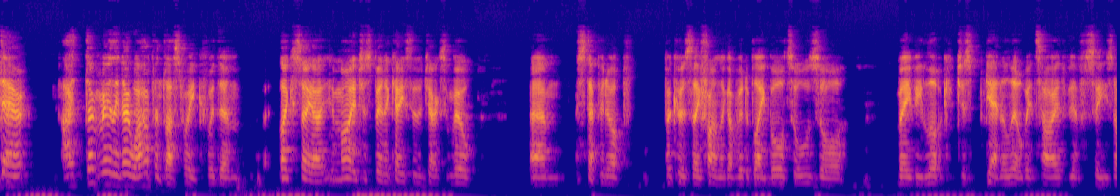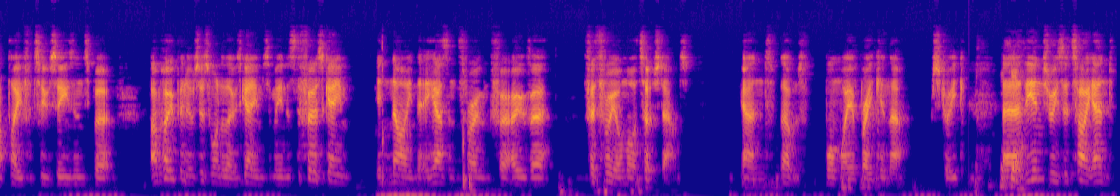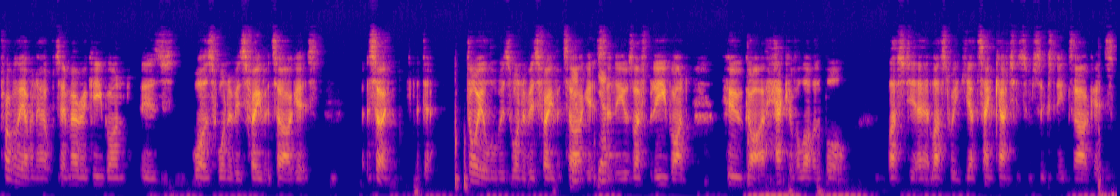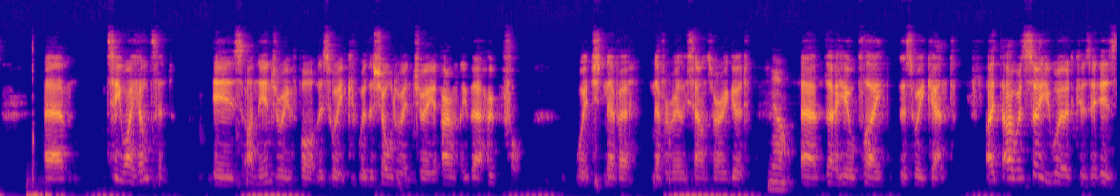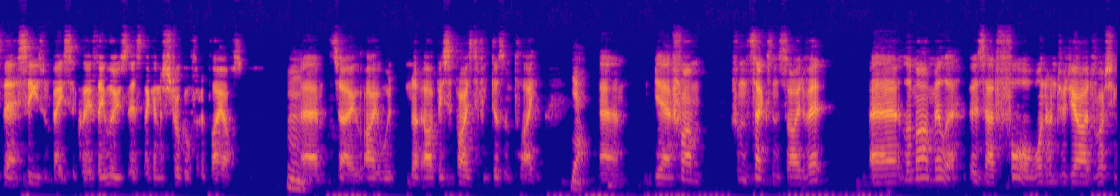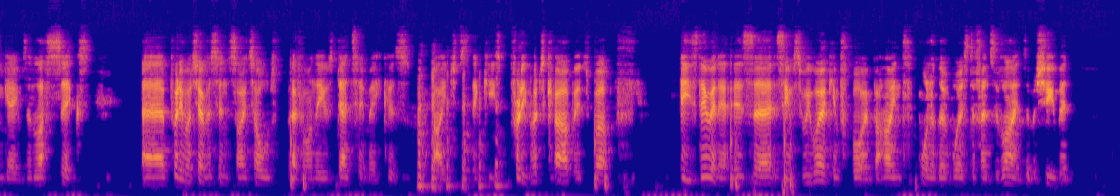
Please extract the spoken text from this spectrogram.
there. I don't really know what happened last week with them. Like I say, I, it might have just been a case of the Jacksonville um, stepping up because they finally got rid of Blake Bortles, or maybe look just getting a little bit tired. Obviously, he's not played for two seasons, but I'm hoping it was just one of those games. I mean, it's the first game in nine that he hasn't thrown for over for three or more touchdowns, and that was one way of breaking that streak. Uh, Yeah. the injuries at tight end probably haven't helped him. Eric Ebron is was one of his favourite targets. Sorry, Doyle was one of his favourite targets, yeah. and he was left with Ebron, who got a heck of a lot of the ball last year. Last week, he had 10 catches from 16 targets. Um, T.Y. Hilton is on the injury report this week with a shoulder injury. Apparently, they're hopeful, which never never really sounds very good no. um, that he'll play this weekend. I, I would say he would because it is their season basically. If they lose this, they're going to struggle for the playoffs. Hmm. Um, so I would not, I'd be surprised if he doesn't play. Yeah. Um, yeah. From from the Texans side of it, uh, Lamar Miller has had four 100-yard rushing games in the last six. Uh, pretty much ever since I told everyone that he was dead to me because I just think he's pretty much garbage. But he's doing it. Uh, it seems to be working for him behind one of the worst defensive lines. I'm assuming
